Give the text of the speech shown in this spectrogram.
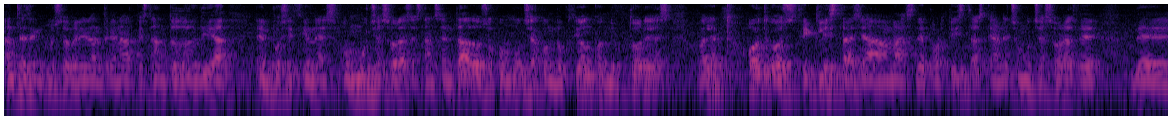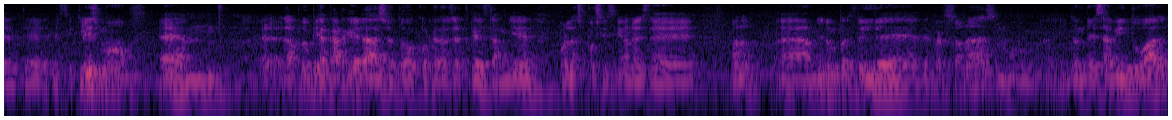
antes de incluso venir a entrenar, que están todo el día en posiciones o muchas horas están sentados o con mucha conducción, conductores, ¿vale? Otros ciclistas ya más deportistas que han hecho muchas horas de, de, de ciclismo, eh, la propia carguera, sobre todo corredores de trail también, por las posiciones de... Bueno, eh, viene un perfil de, de personas donde es habitual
